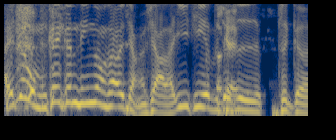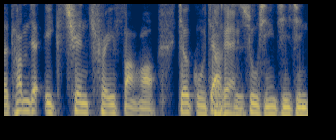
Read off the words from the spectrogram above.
哎，这个我们可以跟听众稍微讲一下了，ETF 就是这个他们叫 Exchange Trade Fund 哦。就股价指数型基金.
